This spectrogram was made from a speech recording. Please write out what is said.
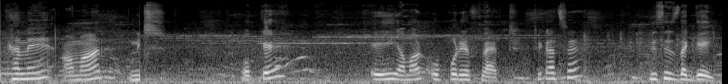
এখানে আমার ওকে, এই আমার ওপরের ফ্ল্যাট, ঠিক আছে? দিস ইজ দ্য গেট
